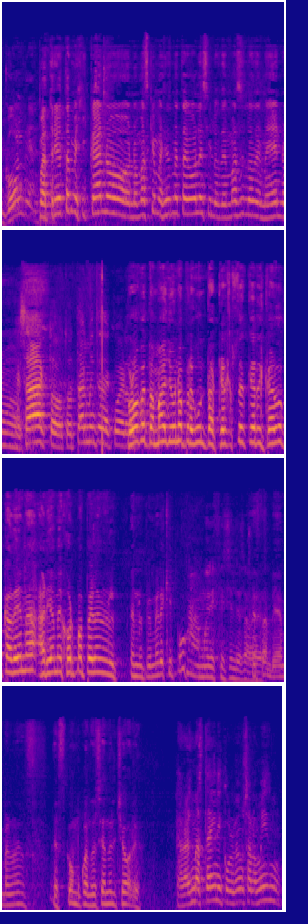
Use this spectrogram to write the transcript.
Gol de Antuna. Patriota mexicano, nomás que Macías meta goles y lo demás es lo de menos. Exacto, totalmente de acuerdo. Profe Tamayo, una pregunta. ¿Cree que usted que Ricardo Cadena haría mejor papel en el, en el primer equipo? Ah, muy difícil de Es saber. también, ¿verdad? Es, es como cuando decían el chore. Pero es más técnico, volvemos a lo mismo.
